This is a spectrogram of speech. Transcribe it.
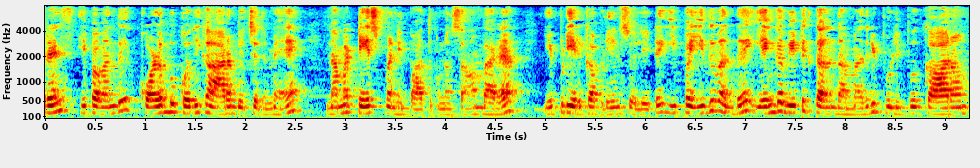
ஃப்ரெண்ட்ஸ் இப்போ வந்து குழம்பு கொதிக்க ஆரம்பிச்சதுமே நம்ம டேஸ்ட் பண்ணி பார்த்துக்கணும். சாம்பாரை எப்படி இருக்கு அப்படின்னு சொல்லிட்டு இப்போ இது வந்து எங்கள் வீட்டுக்கு தகுந்த மாதிரி புளிப்பு காரம்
